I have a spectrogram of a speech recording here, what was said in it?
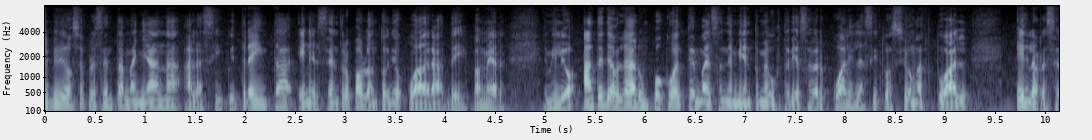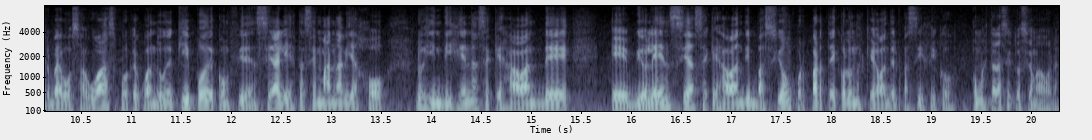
El video se presenta mañana a las 5 y 30 en el Centro Pablo Antonio Cuadra de Ispamer. Emilio, antes de hablar un poco del tema del saneamiento, me gustaría saber cuál es la situación actual en la reserva de Bozaguas, porque cuando un equipo de Confidencial y esta semana viajó, los indígenas se quejaban de eh, violencia, se quejaban de invasión por parte de colonos que llegaban del Pacífico. ¿Cómo está la situación ahora?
